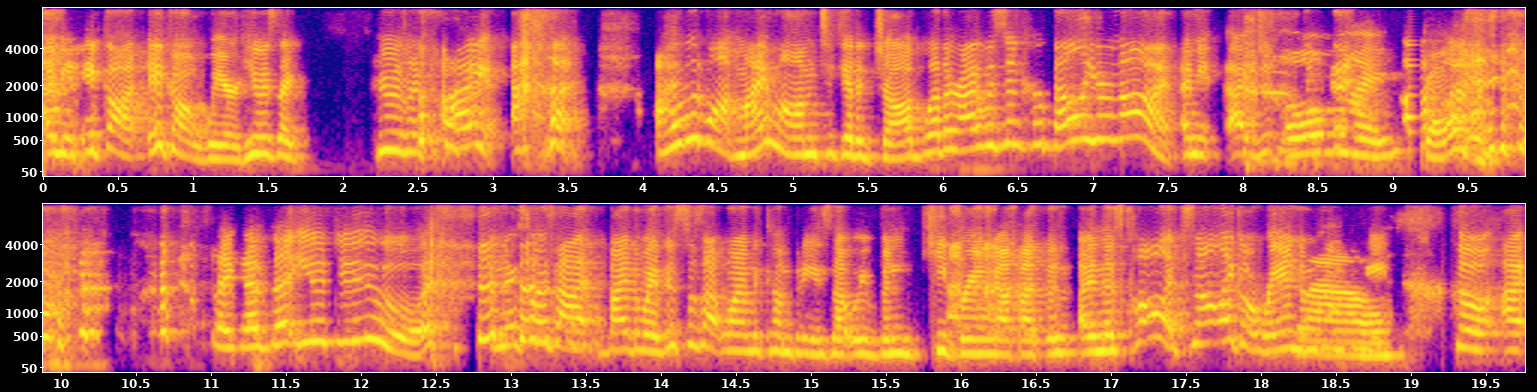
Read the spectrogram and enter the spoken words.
I mean, it got it got weird. He was like, he was like, I, I I would want my mom to get a job whether I was in her belly or not. I mean, I just Oh my god. like I bet you do. and this was at, by the way, this was at one of the companies that we've been keep bringing up at the in this call. It's not like a random wow. company. So I,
